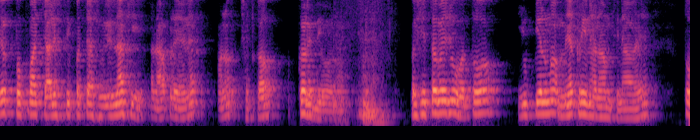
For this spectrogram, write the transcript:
એક પંપમાં ચાલીસથી પચાસ મિલી નાખી અને આપણે એને આનો છંટકાવ કરી દેવાનો. પછી તમે જુઓ તો યુપીએલમાં મેકરીના નામથી આવે. તો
